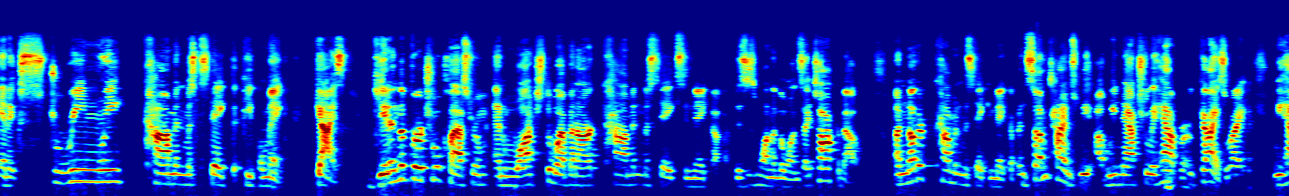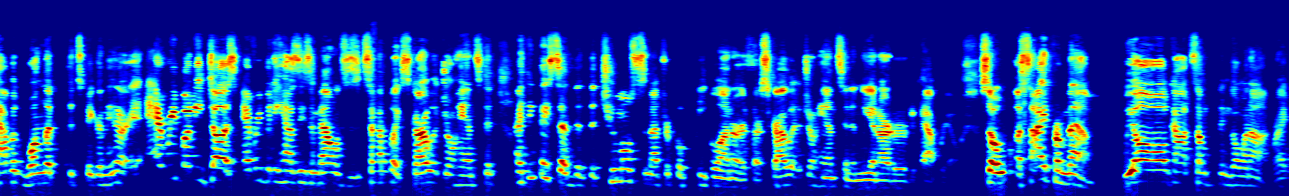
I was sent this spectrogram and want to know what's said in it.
An extremely common mistake that people make. Guys, get in the virtual classroom and watch the webinar Common Mistakes in Makeup. This is one of the ones I talk about. Another common mistake in makeup, and sometimes we, we naturally have, guys, right? We have one lip that's bigger than the other. Everybody does. Everybody has these imbalances, except like Scarlett Johansson. I think they said that the two most symmetrical people on earth are Scarlett Johansson and Leonardo DiCaprio. So aside from them, we all got something going on, right?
